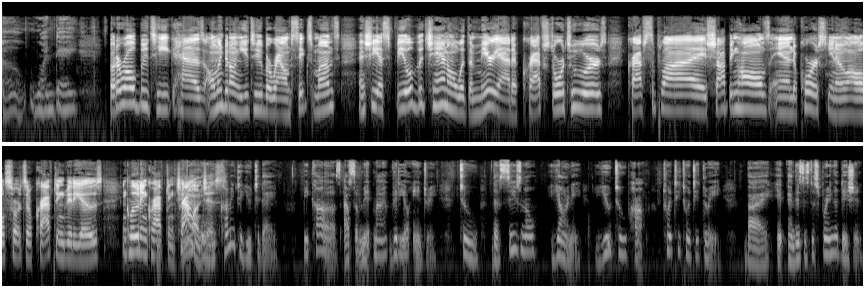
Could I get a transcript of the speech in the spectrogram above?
uh, one day. Butter Roll Boutique has only been on YouTube around six months, and she has filled the channel with a myriad of craft store tours, craft supply, shopping hauls, and of course, you know, all sorts of crafting videos, including crafting challenges. coming to you today because I submit my video entry to the Seasonal Yarny YouTube Hop 2023 by and this is the spring edition,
